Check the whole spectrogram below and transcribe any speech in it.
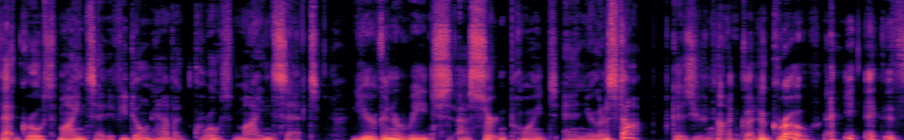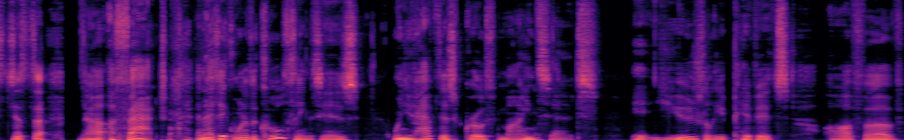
that growth mindset. If you don't have a growth mindset, you're going to reach a certain point and you're going to stop because you're not going to grow. Right? It's just a, uh, a fact. And I think one of the cool things is when you have this growth mindset, it usually pivots off of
